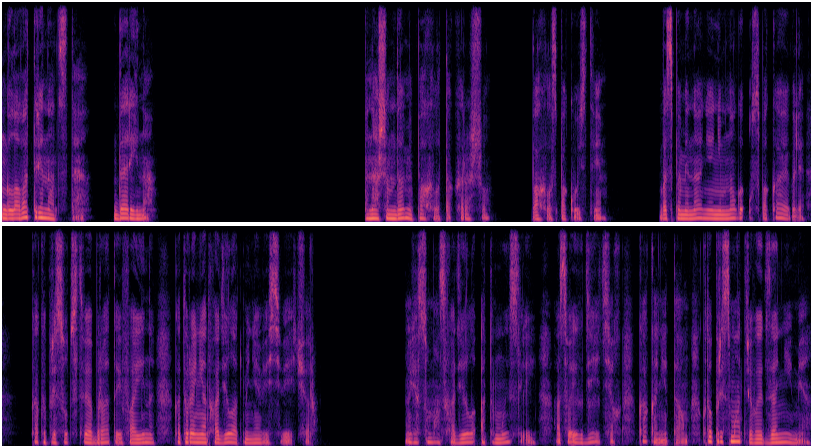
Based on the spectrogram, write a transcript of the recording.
Глава 13. Дарина. В нашем доме пахло так хорошо, пахло спокойствием. Воспоминания немного успокаивали, как и присутствие брата и Фаины, которая не отходила от меня весь вечер. Но я с ума сходила от мыслей о своих детях, как они там, кто присматривает за ними,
